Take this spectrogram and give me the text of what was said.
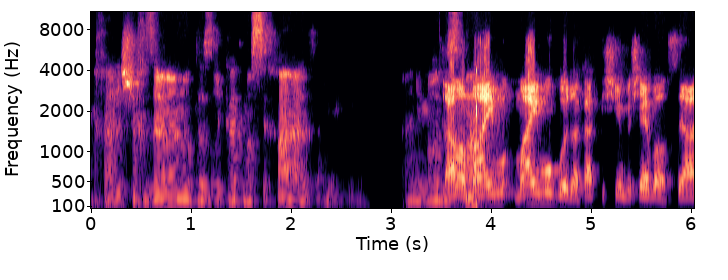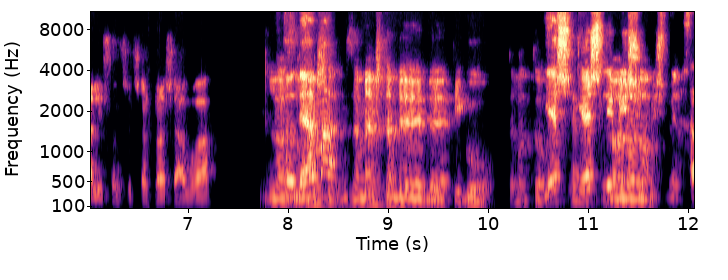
וככה לשחזר לנו את הזריקת מסכה, אז אני, אני מאוד למה, אשמח. מה אם- מה אם הוא בדקה 97 עושה אליסון של שנה שעברה? לא, אתה זה יודע אומר מה? שאתה- זה אומר שאתה ב- בפיגור, זה לא טוב. יש, כן. יש לי לא, לא, מישהו לא. בשבילך.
